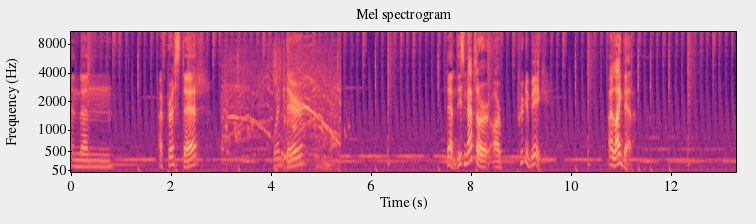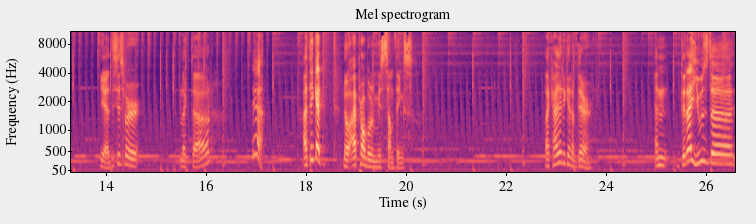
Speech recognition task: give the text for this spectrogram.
And then I pressed that. Went there. Damn, these maps are, are pretty big. I like that. Yeah, this is where blacked out. Yeah. I think I... No, I probably missed some things. Like, how did he get up there? And did I use the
